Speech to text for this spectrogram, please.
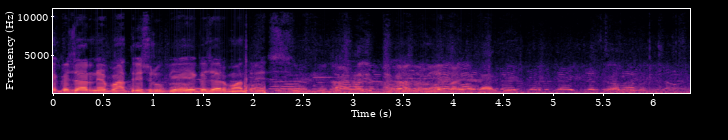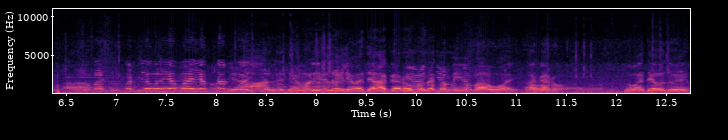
એક હજાર ને પાંત્રીસ રૂપિયા એક હજાર પાંત્રીસ. આ દિવાળીએ લઈ લેવા દે આગળ બધા કંપનીનો ભાવ હોય. આગળ જોવા દેવો જોઈએ.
